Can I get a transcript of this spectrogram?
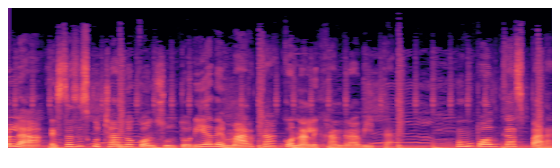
Hola, estás escuchando Consultoría de Marca con Alejandra Vita, un podcast para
